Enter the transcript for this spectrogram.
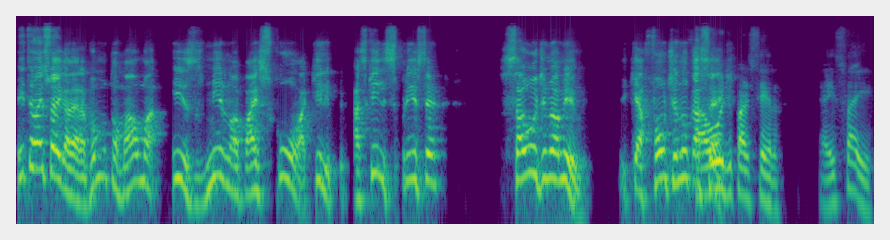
Então é isso aí, galera. Vamos tomar uma Smirnoff Ice com aquele, Aquiles Priester. Saúde, meu amigo. E que a fonte nunca Saúde, Saúde, parceiro. É isso aí.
